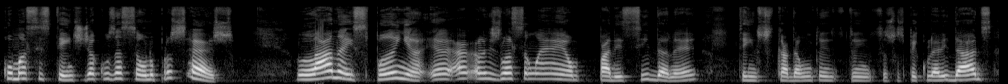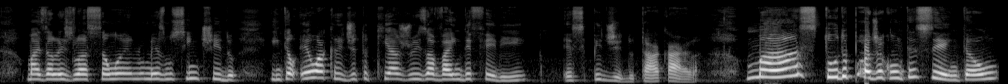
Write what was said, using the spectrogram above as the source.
como assistente de acusação no processo. Lá na Espanha, é, a legislação é parecida, né? Tem, cada um tem, tem suas peculiaridades, mas a legislação é no mesmo sentido. Então, eu acredito que a juíza vai indeferir esse pedido, tá, Carla? Mas tudo pode acontecer, então.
